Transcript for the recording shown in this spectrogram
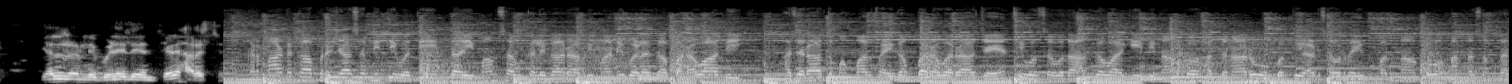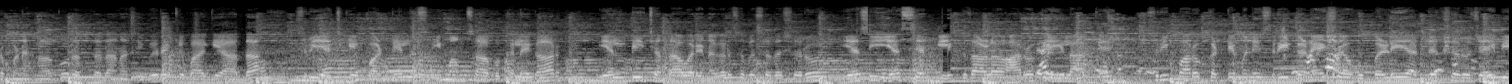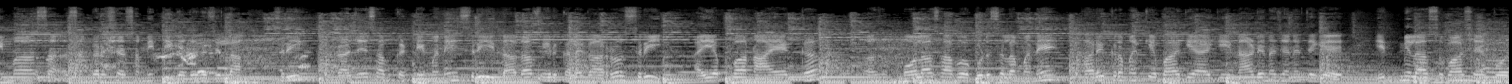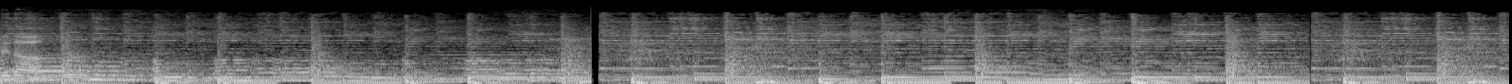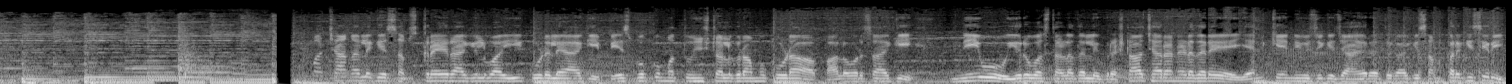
ಎಲ್ಲರಲ್ಲಿ ಬೆಳೀಲಿ ಅಂತೇಳಿ ಹಾರೈಸ್ತೇನೆ. ಕರ್ನಾಟಕ ಪ್ರಜಾ ಸಮಿತಿ ವತಿಯಿಂದ ಇಮಾಮ್ ಸಾಬ್ ಕಲೆಗಾರ ಅಭಿಮಾನಿ ಬಳಗ ಪರವಾದಿ ಹಜರಾತ್ ಮಹಮ್ಮದ್ ಪೈಗಂಬರ್ ಅವರ ಜಯಂತಿ ಉತ್ಸವದ ಅಂಗವಾಗಿ ದಿನಾಂಕ ಹದಿನಾರು ಒಂಬತ್ತು ಎರಡು ಸಾವಿರದ ಇಪ್ಪತ್ನಾಲ್ಕು ಅನ್ನ ಸಂತರ್ಪಣೆ ಹಾಗೂ ರಕ್ತದಾನ ಶಿಬಿರಕ್ಕೆ ಭಾಗಿಯಾದ Shri H K Patil Imam Sab Kalegar, L D Chandavari ನಗರಸಭೆ ಸದಸ್ಯರು ಎಸ್ ಎಸ್ ಎನ್ ಲಿಂಗದಾಳ ಆರೋಗ್ಯ ಇಲಾಖೆ, ಶ್ರೀ ಫಾರೂಕ್ ಕಟ್ಟಿಮನಿ, ಶ್ರೀ ಗಣೇಶ ಹುಬ್ಬಳ್ಳಿ ಅಧ್ಯಕ್ಷರು ಜೈ ಭೀಮ ಸಂಘರ್ಷ ಸಮಿತಿ ಗದಗ ಜಿಲ್ಲಾ ಶ್ರೀ ರಾಜೇಶ್ ಸಾಬ್ ಕಟ್ಟಿಮನಿ ಶ್ರೀ ದಾದಾಪೀರ್ ಕಲೆಗಾರರು, ಶ್ರೀ ಅಯ್ಯಪ್ಪ ನಾಯಕ ಮೌಲಾಸಾಬು ಮೌಲಾ ಸಾಬ್ ಗುಡಿಸಲ ಮನೆ, ಕಾರ್ಯಕ್ರಮಕ್ಕೆ ಭಾಗಿಯಾಗಿ ನಾಡಿನ ಜನತೆಗೆ ಇದ್ಮಿಲಾ ಶುಭಾಶಯ ಕೋರಿದ ಚಾನಲ್ಗೆ ಸಬ್ಸ್ಕ್ರೈಬ್ ಆಗಿಲ್ವಾ ಈ ಕೂಡಲೇ ಆಗಿ ಫೇಸ್ಬುಕ್ ಮತ್ತು ಇನ್ಸ್ಟಾಗ್ರಾಮು ಕೂಡ ಫಾಲೋವರ್ಸ್ ಆಗಿ ನೀವು ಇರುವ ಸ್ಥಳದಲ್ಲಿ ಭ್ರಷ್ಟಾಚಾರ ನಡೆದರೆ ಎನ್ ಕೆ ನ್ಯೂಸಿಗೆ ಜಾಹೀರಾತಿಗಾಗಿ ಸಂಪರ್ಕಿಸಿರಿ.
